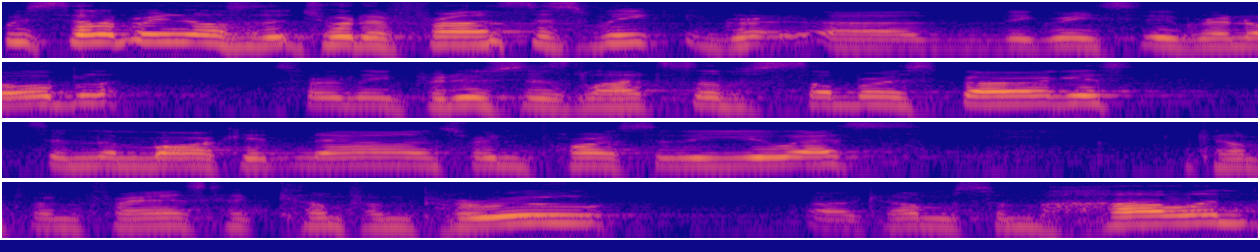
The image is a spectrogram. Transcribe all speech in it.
we're celebrating also the Tour de France this week. Uh, the great city of Grenoble certainly produces lots of summer asparagus. It's in the market now in certain parts of the U.S. It can come from France, can come from Peru, uh, comes from Holland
